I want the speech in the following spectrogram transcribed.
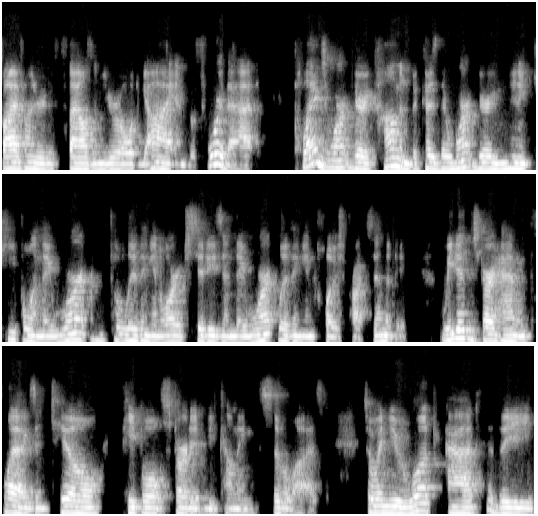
500,000 year old guy and before that, plagues weren't very common because there weren't very many people and they weren't living in large cities and they weren't living in close proximity. We didn't start having plagues until people started becoming civilized. So when you look at the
